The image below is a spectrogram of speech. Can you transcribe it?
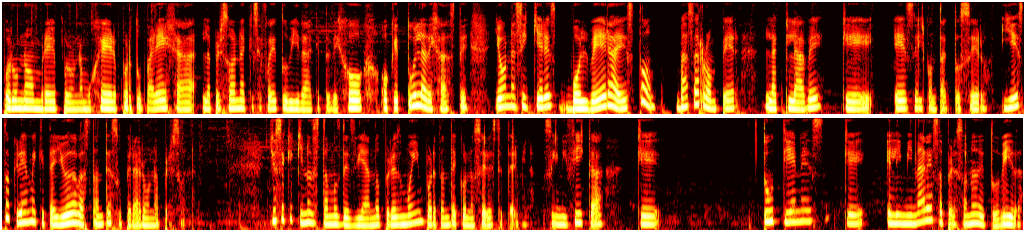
por un hombre, por una mujer, por tu pareja, la persona que se fue de tu vida, que te dejó o que tú la dejaste, y aún así quieres volver a esto, vas a romper la clave que es el contacto cero. Y esto créeme que te ayuda bastante a superar a una persona. Yo sé que aquí nos estamos desviando, pero es muy importante conocer este término. Significa que tú tienes que eliminar esa persona de tu vida,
